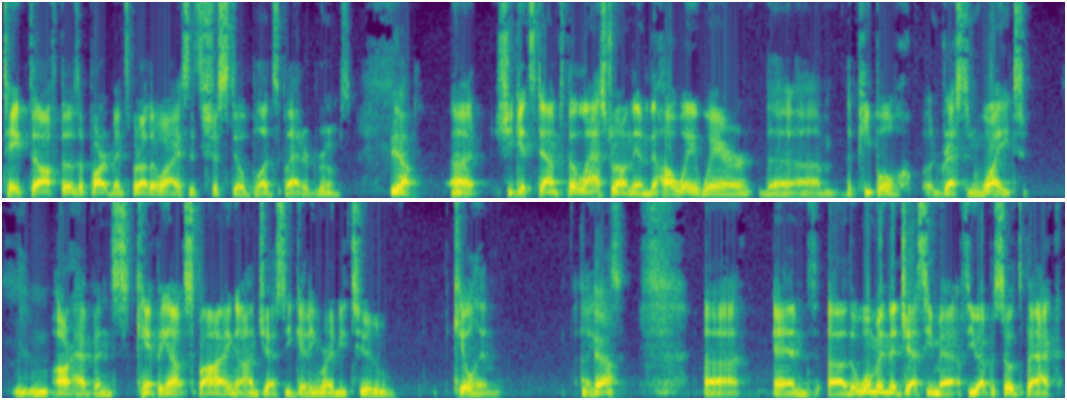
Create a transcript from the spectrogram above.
taped off those apartments, but otherwise it's just still blood splattered rooms. yeah. Uh, she gets down to the last room on the end of the hallway where the um, the people dressed in white are have been camping out, spying on Jesse, getting ready to kill him. I Yeah. guess. Uh, and uh, the woman that Jesse met a few episodes back,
